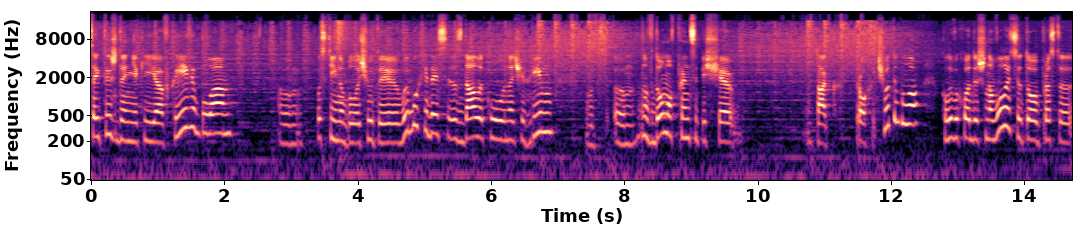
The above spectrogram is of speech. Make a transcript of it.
Цей тиждень, який я в Києві була, постійно було чути вибухи десь здалеку, наче грім. От, е, ну, вдома, в принципі, ще так трохи чути було. Коли виходиш на вулицю, то просто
